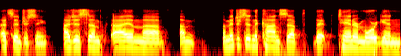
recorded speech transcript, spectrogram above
That's interesting. I just um I am uh, I'm I'm interested in the concept that Tanner Morgan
